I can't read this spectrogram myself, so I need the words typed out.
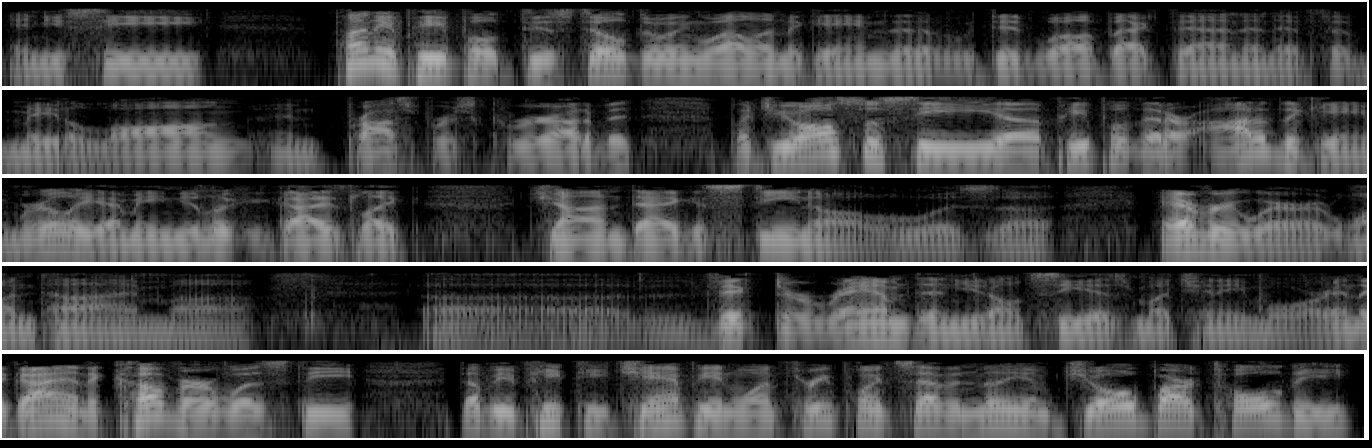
and you see plenty of people do, still doing well in the game that did well back then and have, have made a long and prosperous career out of it. But you also see uh, people that are out of the game, really. I mean, you look at guys like John D'Agostino, who was uh, everywhere at one time. Uh, uh, Victor Ramdin, you don't see as much anymore. And the guy on the cover was the WPT champion, won 3.7 million. Joe Bartholdi,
